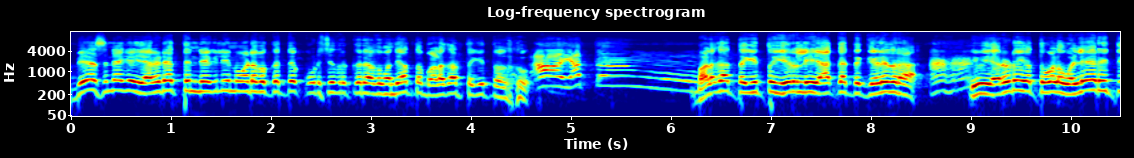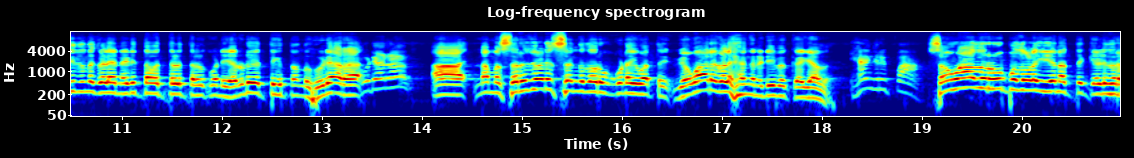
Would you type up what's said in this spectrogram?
ಬೇಸನೆಗೆ ಎರಡೆತ್ತು ನೆಗಲಿ ನೋಡಬೇಕತ್ತೆ ಕೂಡಿಸಿದ್ರೆ ಕರೆ ಅದು ಒಂದು ಎತ್ತ ಬಳಗ ತೆಗಿತು ಅದು ಆ ಎತ್ತ ಬಳಗ ತೆಗಿತ್ತು ಇರಲಿ ಯಾಕಂತ ಕೇಳಿದ್ರ ಇವು ಎರಡು ಎತ್ತುಗಳು ಒಳ್ಳೆಯ ರೀತಿಯಿಂದ ಗಳೆ ನಡೀತಾವ ಅಂತೇಳಿ ತಿಳ್ಕೊಂಡು. ಎರಡು ಎತ್ತಿಗೆ ತಂದು ಹುಡ್ಯಾರ. ಆ ನಮ್ಮ ಸರಜೋಡಿ ಸಂಘದವ್ರು ಕೂಡ ಇವತ್ತು ವ್ಯವಹಾರಗಳು ಹೆಂಗೆ ನಡಿಬೇಕಾಗ್ಯಾವ? ಸಂವಾದ ರೂಪದೊಳಗೆ ಏನತ್ತ ಕೇಳಿದ್ರ?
